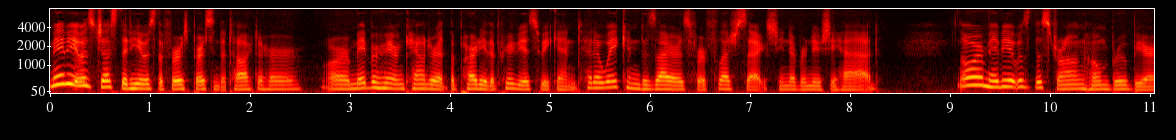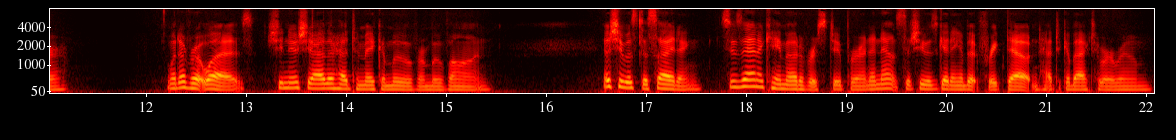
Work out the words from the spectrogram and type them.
Maybe it was just that he was the first person to talk to her, or maybe her encounter at the party the previous weekend had awakened desires for flesh sex she never knew she had. Or maybe it was the strong home-brew beer. Whatever it was, she knew she either had to make a move or move on. As she was deciding, Susanna came out of her stupor and announced that she was getting a bit freaked out and had to go back to her room.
